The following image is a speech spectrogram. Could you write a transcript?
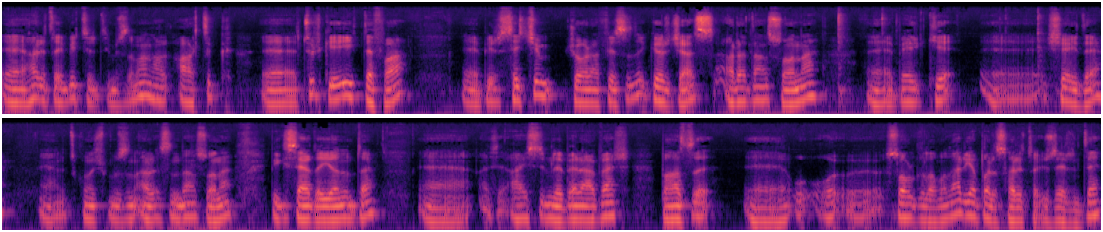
e, haritayı bitirdiğimiz zaman artık e, Türkiye ilk defa e, bir seçim coğrafyasını göreceğiz. Aradan sonra e, belki e, şeyde yani konuşmamızın arasından sonra bilgisayarda yanımda e, Aysim'le beraber bazı e, o, o, e, sorgulamalar yaparız harita üzerinde.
